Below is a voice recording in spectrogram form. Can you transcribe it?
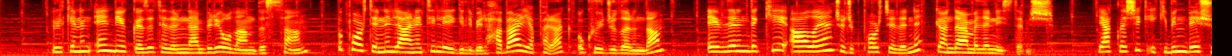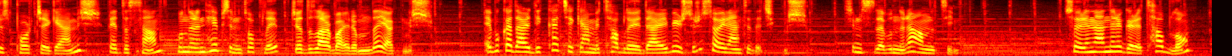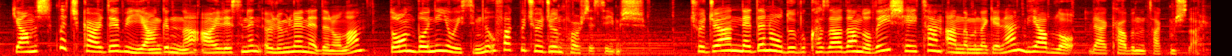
Ülkenin en büyük gazetelerinden biri olan The Sun, bu portrenin lanetiyle ilgili bir haber yaparak okuyucularından evlerindeki ağlayan çocuk portrelerini göndermelerini istemiş. Yaklaşık 2500 portre gelmiş ve The Sun bunların hepsini toplayıp Cadılar Bayramı'nda yakmış. E bu kadar dikkat çeken bir tabloya dair bir sürü söylenti de çıkmış. Şimdi size bunları anlatayım. Söylenenlere göre tablo, yanlışlıkla çıkardığı bir yangınla ailesinin ölümüne neden olan Don Bonillo isimli ufak bir çocuğun portresiymiş. Çocuğa neden olduğu bu kazadan dolayı şeytan anlamına gelen Diablo lakabını takmışlar.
